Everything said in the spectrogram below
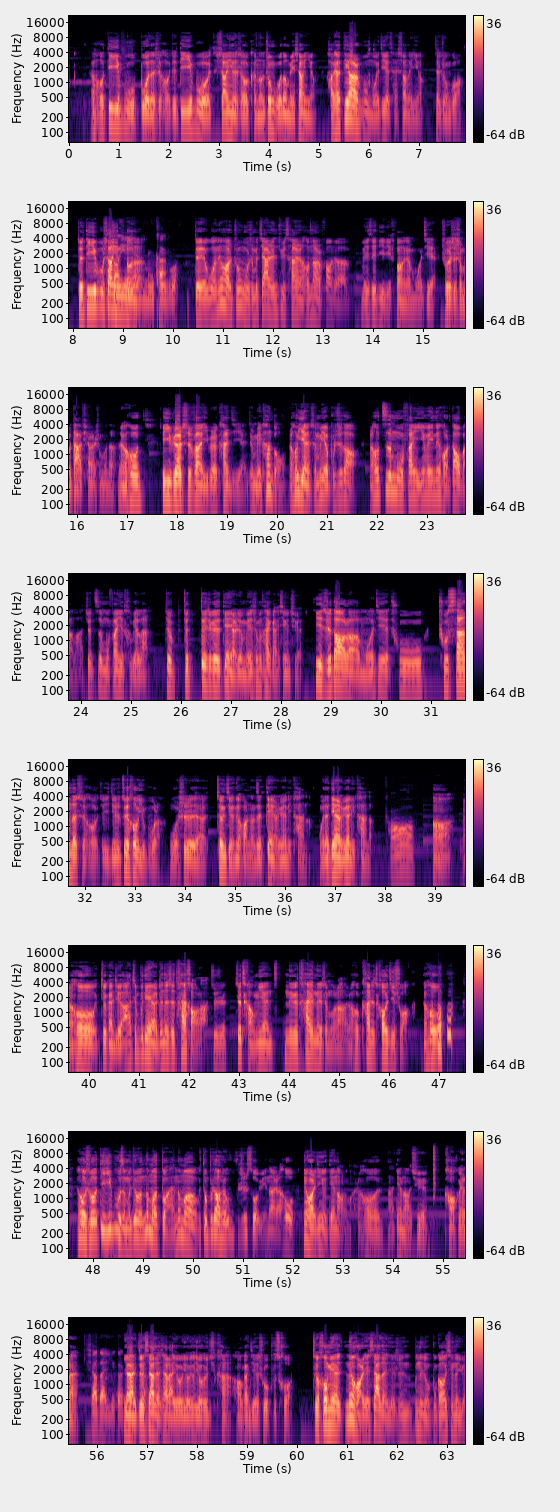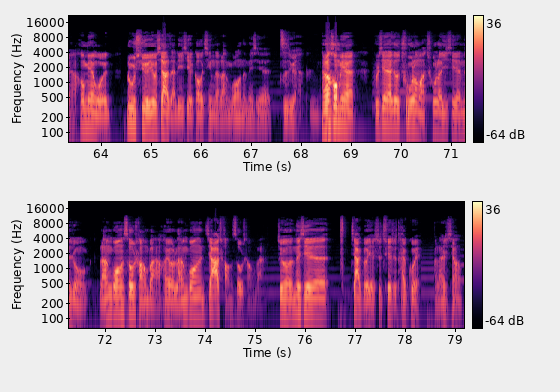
然后第一部播的时候，就第一部上映的时候，可能中国都没上映，好像第二部《魔戒》才上的映，在中国。就第一部上映上映也的时候呢，没看过。对我那会儿中午什么家人聚餐，然后那儿放着 VCD 里放着《魔戒》，说是什么大片儿什么的，然后就一边吃饭一边看几眼，就没看懂，然后演什么也不知道，然后字幕翻译，因为那会儿盗版嘛，就字幕翻译特别烂，就就对这个电影就没什么太感兴趣，一直到了《魔戒》初初三的时候，就已经是最后一部了。我是正经那会儿能在电影院里看的，我在电影院里看的。哦，啊，然后就感觉啊，这部电影真的是太好了，就是这场面那个太那什么了，然后看着超级爽。然后，然后我说第一部怎么就那么短，那么都不知道是不知所云呢？然后那会儿已经有电脑了嘛，然后拿电脑去 拷回来，下载一个。呀，就下载下来又又又又会去看，然后感觉说不错。就后面那会儿也下载也是不那种不高清的源，后面我陆续又下载了一些高清的蓝光的那些资源，嗯然后后面不是现在就出了嘛，出了一些那种蓝光收藏版，还有蓝光加长收藏版，就那些价格也是确实太贵，本来是想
